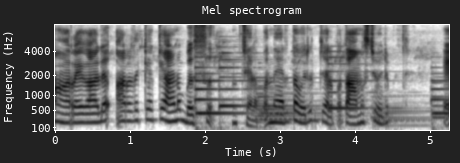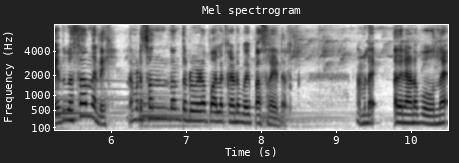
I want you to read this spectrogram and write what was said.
ആറേകാൽ ആറരയ്ക്കൊക്കെയാണ് ബസ്. ചിലപ്പോൾ നേരത്തെ വരും ചിലപ്പോൾ താമസിച്ച് വരും. ഏത് ബസ്സാണെന്നല്ലേ നമ്മുടെ സ്വന്തം തൊടുപുഴ പാലക്കാട് ബൈപ്പാസ് റൈഡർ. നമ്മുടെ അതിനാണ് പോകുന്നത്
